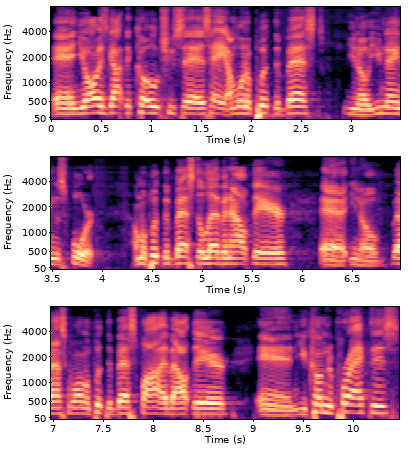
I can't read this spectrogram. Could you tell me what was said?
And you always got the coach who says, "Hey, I'm going to put the best. You know, you name the sport. I'm going to put the best 11 out there. At, you know, basketball. To put the best five out there. And you come to practice.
